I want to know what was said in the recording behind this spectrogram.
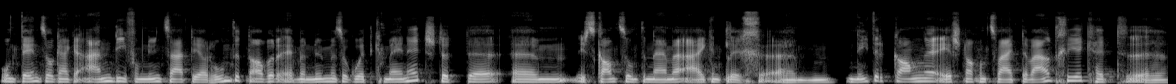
Und dann so gegen Ende vom 19. Jahrhundert aber eben nicht mehr so gut gemanagt. Dort äh, ähm, ist das ganze Unternehmen eigentlich ähm, niedergegangen. Erst nach dem Zweiten Weltkrieg hat äh,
